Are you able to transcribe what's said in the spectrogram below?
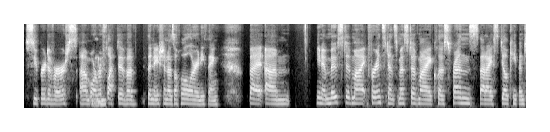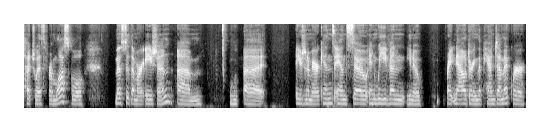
super diverse um, or Mhm. reflective of the nation as a whole or anything, but um, you know, most of my, for instance, most of my close friends that I still keep in touch with from law school, most of them are Asian. Um, uh, Asian Americans. And so, and we even, you know, right now during the pandemic, we're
